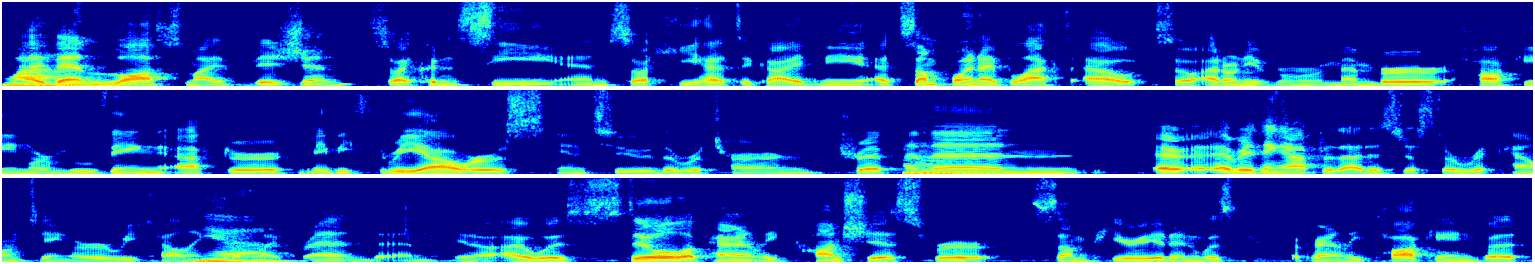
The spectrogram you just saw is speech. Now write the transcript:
Wow. I then lost my vision, so I couldn't see. And so he had to guide me. At some point, I blacked out. So I don't even remember talking or moving after maybe three hours into the return trip. And uh-huh. then everything after that is just a recounting or a retelling yeah. from my friend. And, you know, I was still apparently conscious for some period and was apparently talking, but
